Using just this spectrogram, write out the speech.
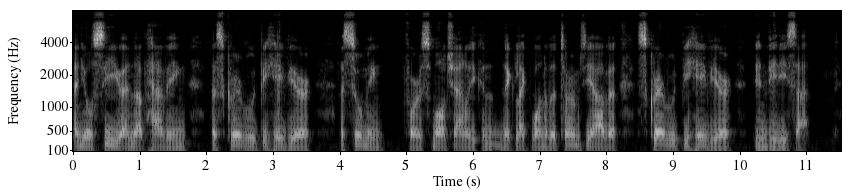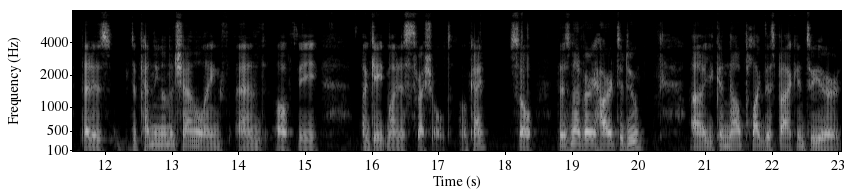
and you'll see you end up having a square root behavior, assuming for a small channel you can neglect one of the terms. You have a square root behavior in VDSAT. That is depending on the channel length and of the uh, gate minus threshold. Okay? So this is not very hard to do. Uh, you can now plug this back into your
